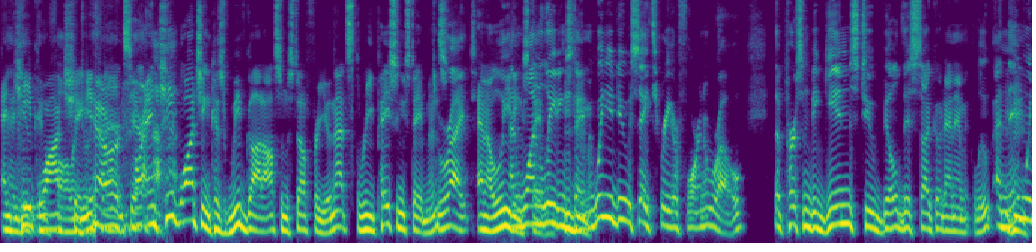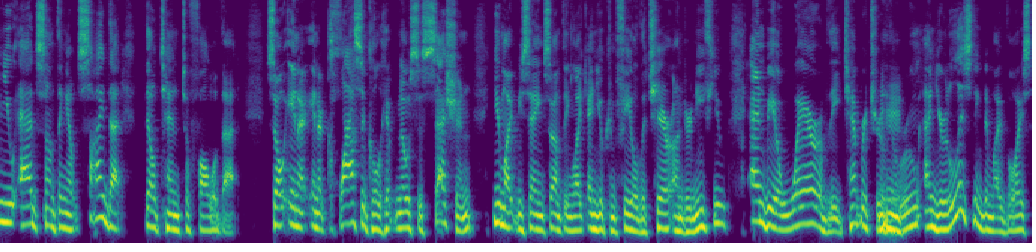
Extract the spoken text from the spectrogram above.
and, And keep watching. Yeah, or, trance, or- and keep watching because we've got awesome stuff for you. And that's three pacing statements right and a leading and one statement. leading Mhm. statement when you do say three or four in a row the person begins to build this psychodynamic loop and then Mhm. when you add something outside that they'll tend to follow that so in a in a classical hypnosis session you might be saying something like and you can feel the chair underneath you and be aware of the temperature of the Mhm. room and you're listening to my voice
